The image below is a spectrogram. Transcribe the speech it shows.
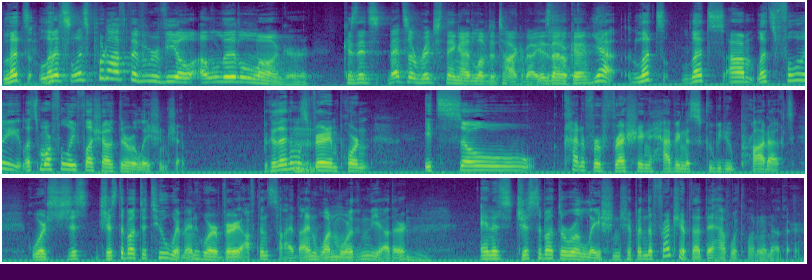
Let's let's let's let's put off the reveal a little longer because that's that's a rich thing i'd love to talk about is that okay yeah let's let's um let's fully let's more fully flesh out their relationship because I think it's hmm. very important. It's so kind of refreshing having a Scooby Doo product where it's just just about the two women who are very often sidelined, one more than the other, hmm. and it's just about the relationship and the friendship that they have with one another.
